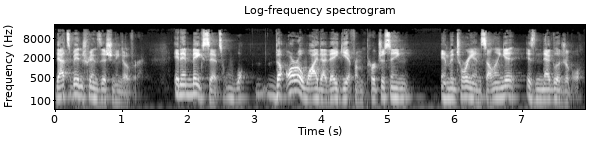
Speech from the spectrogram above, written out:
That's been transitioning over. And it makes sense. The ROI that they get from purchasing inventory and selling it is negligible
